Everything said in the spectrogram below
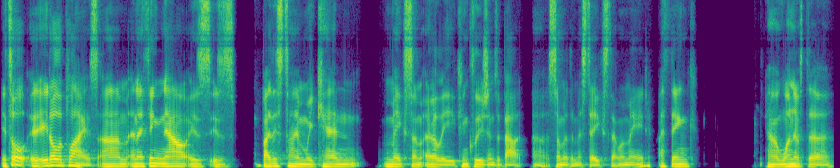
It's all it, it all applies. Um, and i think now is is by this time we can make some early conclusions about uh, some of the mistakes that were made. I think uh, one of the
